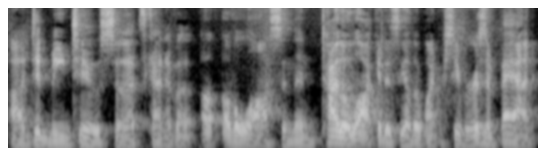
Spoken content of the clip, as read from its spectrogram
Uh, did mean to, so that's kind of a, a of a loss. And then Tyler Lockett is the other wide receiver isn't bad.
